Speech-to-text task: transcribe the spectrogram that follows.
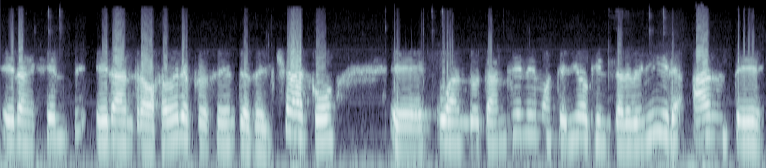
eran gente, eran trabajadores procedentes del Chaco, eh, cuando también hemos tenido que intervenir ante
